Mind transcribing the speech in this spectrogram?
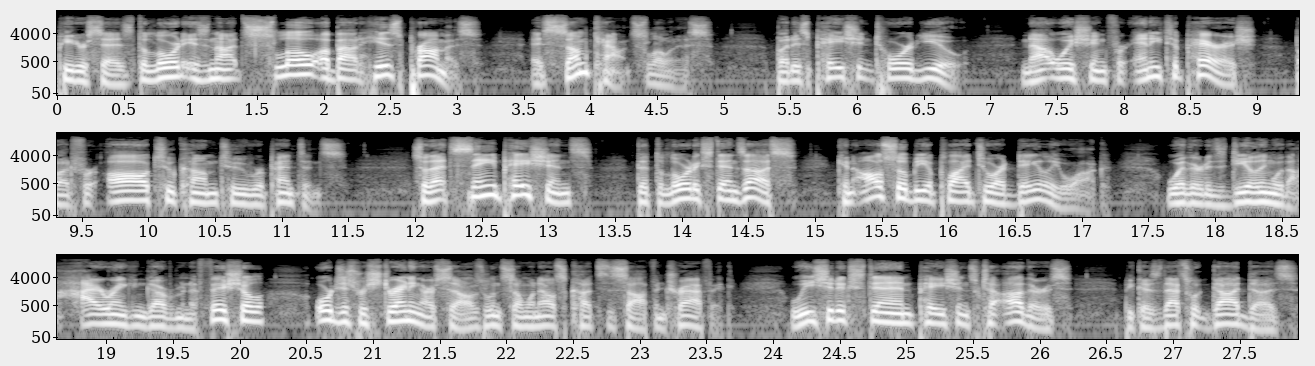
Peter says, "The Lord is not slow about his promise, as some count slowness, but is patient toward you, not wishing for any to perish, but for all to come to repentance." So that same patience that the Lord extends us can also be applied to our daily walk, whether it is dealing with a high-ranking government official or just restraining ourselves when someone else cuts us off in traffic. We should extend patience to others because that's what God does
